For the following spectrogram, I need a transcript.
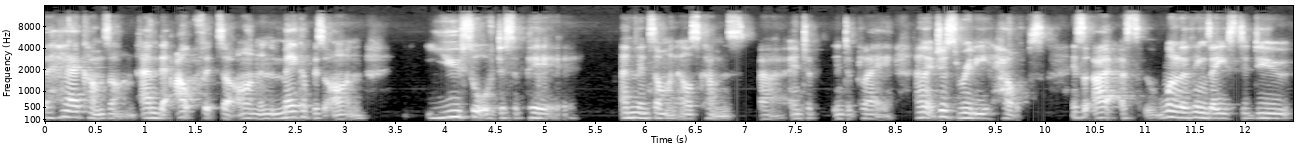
the hair comes on and the outfits are on and the makeup is on, you sort of disappear, and then someone else comes uh, into into play, and it just really helps. It's I, one of the things I used to do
